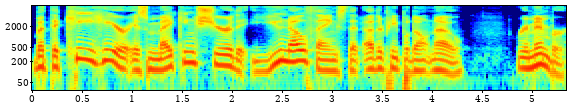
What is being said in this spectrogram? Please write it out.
But the key here is making sure that you know things that other people don't know. Remember,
